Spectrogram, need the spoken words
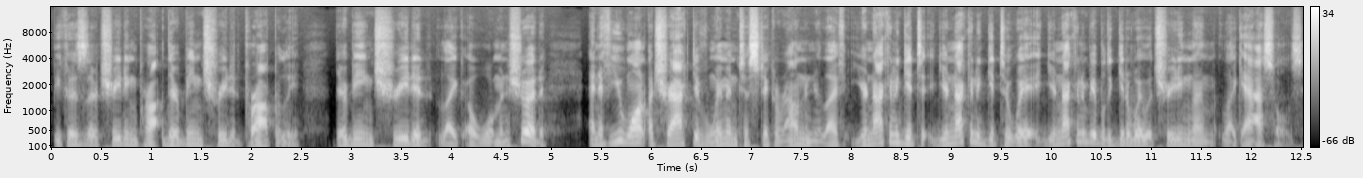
Because they're treating pro- they're being treated properly. They're being treated like a woman should. And if you want attractive women to stick around in your life, you're not going to get to you're not going to get to way you're not going to be able to get away with treating them like assholes.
